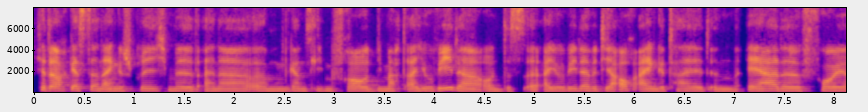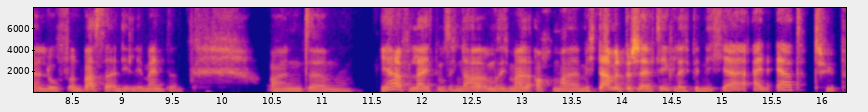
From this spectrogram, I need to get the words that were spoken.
Ich hatte auch gestern ein Gespräch mit einer ähm, ganz lieben Frau, die macht Ayurveda und das äh, Ayurveda wird ja auch eingeteilt in Erde, Feuer, Luft und Wasser, in die Elemente. Und ähm, ja, vielleicht muss ich da, muss ich mal auch mal mich damit beschäftigen. Vielleicht bin ich ja ein Erdtyp.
